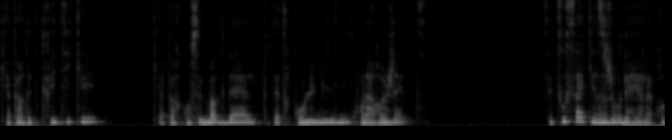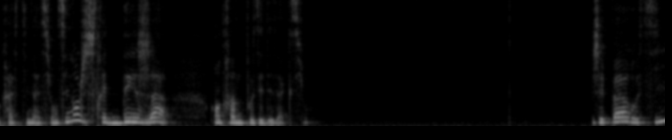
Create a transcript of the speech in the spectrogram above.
qui a peur d'être critiqué, qui a peur qu'on se moque d'elle, peut-être qu'on l'humilie, qu'on la rejette. C'est tout ça qui se joue derrière la procrastination. Sinon, je serais déjà en train de poser des actions. J'ai peur aussi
